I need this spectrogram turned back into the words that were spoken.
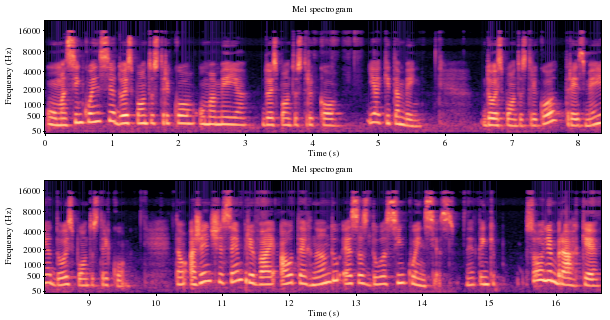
Uma sequência, dois pontos tricô, uma meia, dois pontos tricô. E aqui também. Dois pontos tricô, três meia, dois pontos tricô. Então, a gente sempre vai alternando essas duas sequências. Né? Tem que só lembrar que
